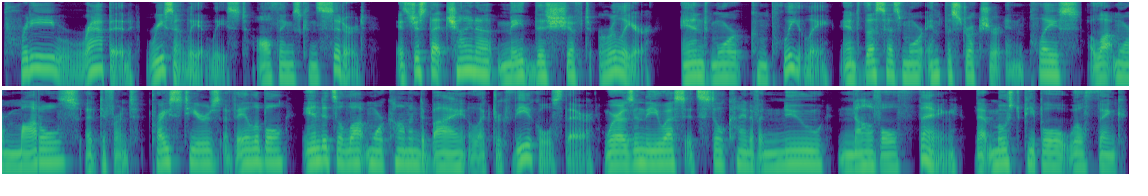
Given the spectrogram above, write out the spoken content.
pretty rapid, recently at least, all things considered. It's just that China made this shift earlier and more completely, and thus has more infrastructure in place, a lot more models at different price tiers available, and it's a lot more common to buy electric vehicles there. Whereas in the US, it's still kind of a new, novel thing that most people will think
